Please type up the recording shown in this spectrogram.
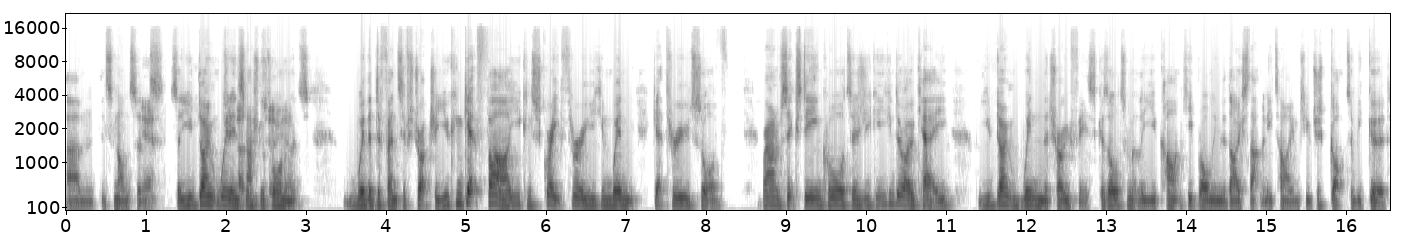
Um, it's nonsense. Yeah. So you don't win 2002, international yeah. tournaments with a defensive structure. You can get far, you can scrape through, you can win, get through sort of round of 16 quarters. You can you can do okay. You don't win the trophies because ultimately you can't keep rolling the dice that many times. You've just got to be good.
